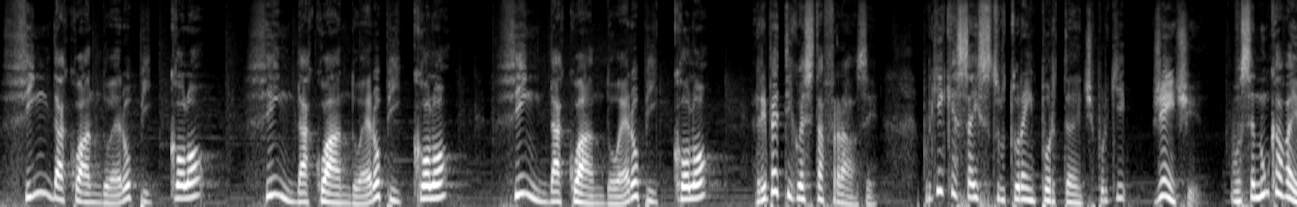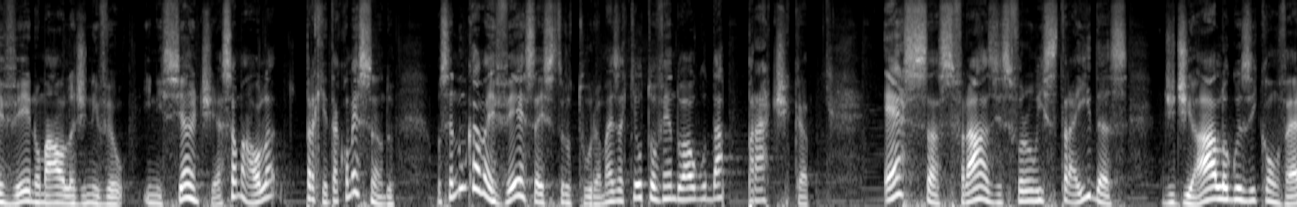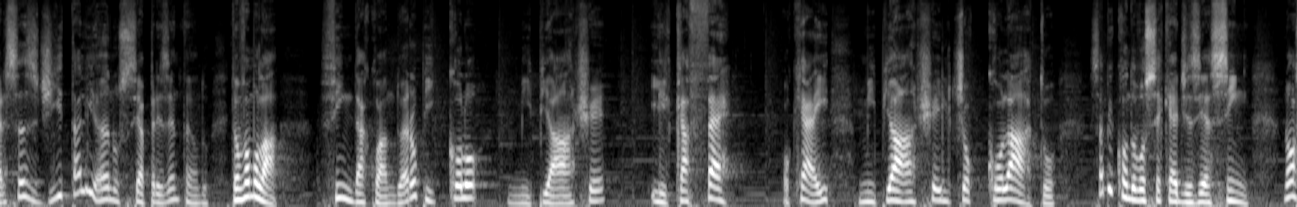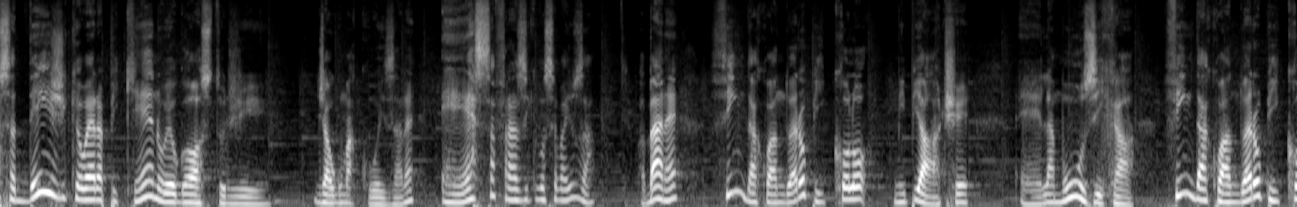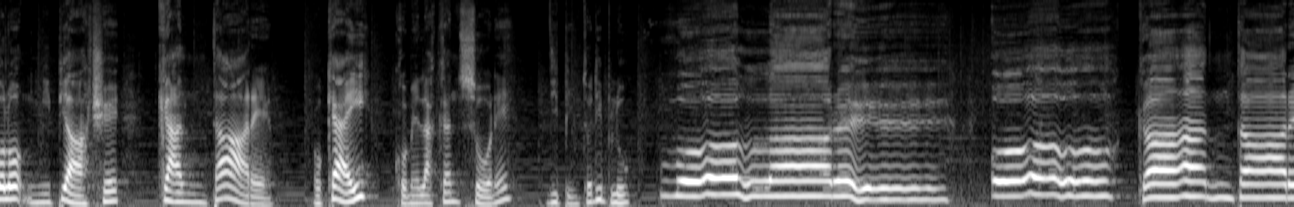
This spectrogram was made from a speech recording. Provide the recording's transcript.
fin da quando ero piccolo, fin da quando ero piccolo, fin da quando ero piccolo. Ripeti questa frase. Por que, que essa estrutura é importante? Porque, gente, você nunca vai ver numa aula de nível iniciante, essa é uma aula para quem está começando. Você nunca vai ver essa estrutura, mas aqui eu estou vendo algo da prática. Essas frases foram extraídas de diálogos e conversas de italianos se apresentando. Então vamos lá. Fin da quando ero piccolo mi piace il caffè, ok? Mi piace il cioccolato. Sabe quando você quer dizer assim? Nossa, desde que eu era pequeno eu gosto de, de alguma coisa, né? É essa frase que você vai usar. Va bene? Fin da quando ero piccolo mi piace eh, la musica. Fin da quando ero piccolo mi piace cantare, ok? Come la canzone dipinto di blu. Volare, oh, cantare,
